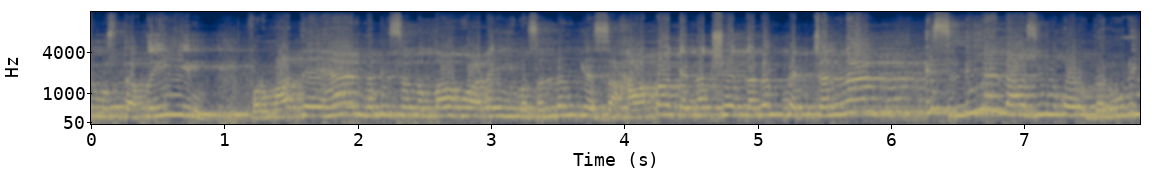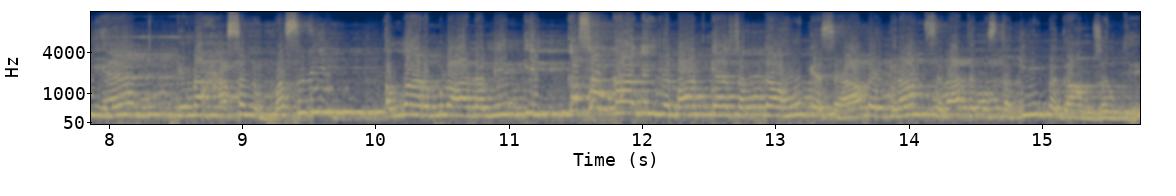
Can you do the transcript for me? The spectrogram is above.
मुस्तकीम फरमाते हैं, नबी सल्लल्लाहु अलैहि वसल्लम के सहाबा के नक्शे कदम पे चलना इसलिए लाजिम और ज़रूरी है कि मैं हसन बसरी, अल्लाह रब्बुल की कसम खा के ये बात कह सकता हूँ कि सहाबा इकराम सिरात मुस्तकीम पे गामजन थे।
